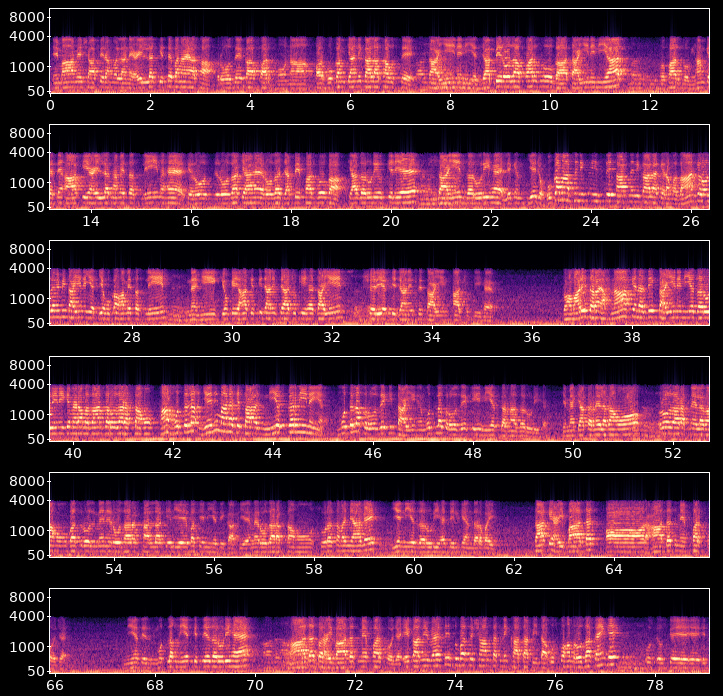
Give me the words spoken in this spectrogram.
امام شافی رحم اللہ نے علت کسے بنایا تھا؟ روزے کا فرض ہونا۔ اور حکم کیا نکالا تھا اس سے؟ تعین نیت۔ جب بھی روزہ فرض ہوگا، تعین نیت فرض ہوگی۔ ہم کہتے ہیں آپ کی علت ہمیں تسلیم ہے کہ روزہ کیا ہے؟ روزہ جب بھی فرض ہوگا، کیا ضروری اس کے لیے؟ تعین ضروری ہے۔ لیکن یہ جو حکم آپ سے اس سے آپ نے نکالا کہ رمضان کے روزے میں بھی تعین ہے، یہ حکم ہمیں تسلیم نہیں، کیونکہ یہاں کس کی جانب سے آ چکی ہے تعین؟ شریعت کی جانب سے تعین آ چکی ہے۔ تو ہماری طرح احناف کے نزدیک تعین نیت ضروری نہیں کہ میں رمضان کا روزہ رکھتا ہوں۔ ہاں مطلق یہ نہیں مانا کہ نیت کرنی نہیں ہے۔ مطلق روزے کی تعین مطلق روزے کی نیت کرنا ضروری ہے کہ میں کیا کرنے لگا ہوں؟ روزہ رکھنے لگا ہوں۔ بس روز میں نے روزہ رکھا اللہ کے لیے، بس یہ نیت ہی کافی ہے۔ میں روزہ رکھتا ہوں۔ سورج سمجھ میں آ گئے؟ یہ نیت ضروری ہے دل کے اندر بھائی، تاکہ عبادت اور عادت میں فرق ہو جائے۔ نیت مطلق نیت کس لیے ضروری ہے؟ عادت اور عبادت میں فرق ہو جائے۔ ایک آدمی ویسے صبح سے شام تک نہیں کھاتا پیتا، اس کو ہم روزہ کہیں گے؟ اس کے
